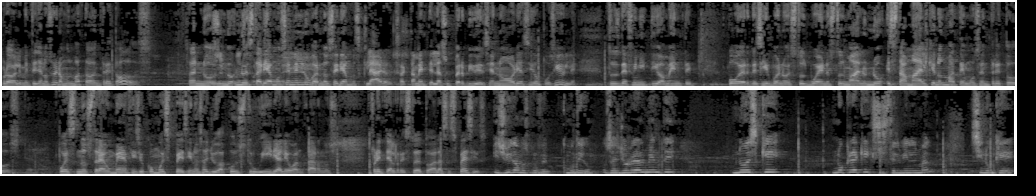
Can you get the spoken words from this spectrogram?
probablemente ya nos hubiéramos matado entre todos. O sea, no, no, no estaríamos en el lugar, no seríamos, claro, exactamente, la supervivencia no habría sido posible. Entonces, definitivamente, poder decir, bueno, esto es bueno, esto es malo, no, está mal que nos matemos entre todos, pues nos trae un beneficio como especie y nos ayuda a construir y a levantarnos frente al resto de todas las especies. Y yo digamos, profe, como te digo, o sea, yo realmente no es que no crea que existe el bien y el mal, sino que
